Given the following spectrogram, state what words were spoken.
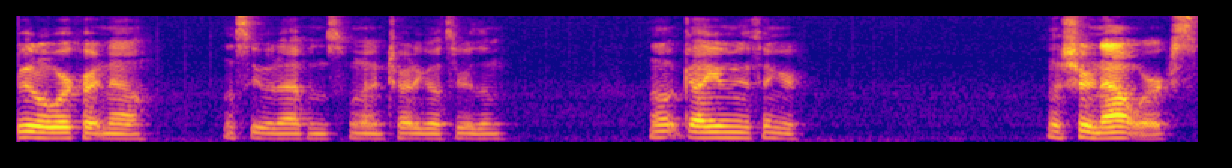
Maybe it'll work right now. Let's see what happens when I try to go through them. Oh, guy gave me the finger. Oh, sure, now it works.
